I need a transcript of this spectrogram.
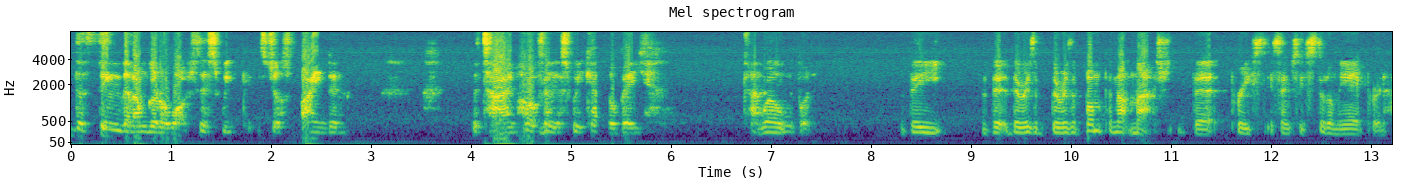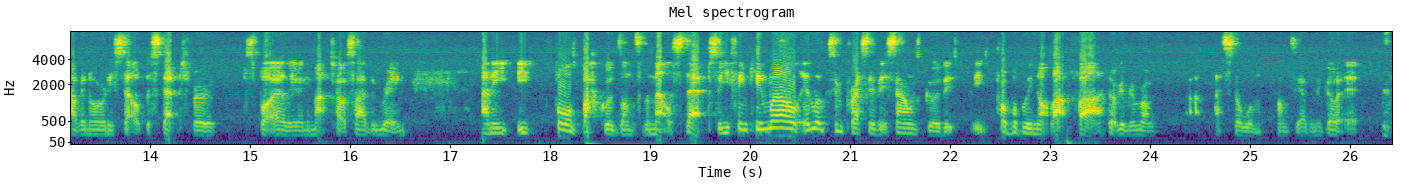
the thing that I'm going to watch this week. It's just finding the time. Hopefully, this weekend will be kind of Well, but the the, there is a there is a bump in that match that Priest essentially stood on the apron, having already set up the steps for a spot earlier in the match outside the ring, and he, he falls backwards onto the metal steps. So you're thinking, well, it looks impressive, it sounds good, it's, it's probably not that far. Don't get me wrong, I, I still wouldn't fancy having a go at it,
